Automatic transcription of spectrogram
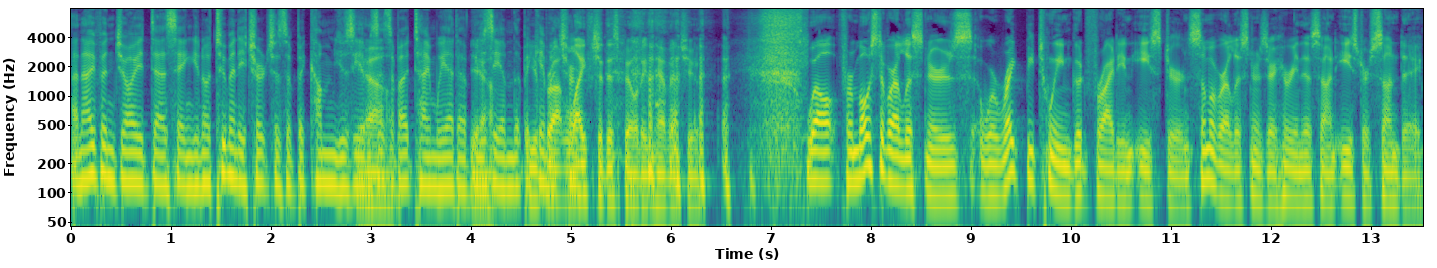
And I've enjoyed uh, saying, you know, too many churches have become museums. Yeah. It's about time we had a yeah. museum that became you brought life to this building, haven't you? well, for most of our listeners, we're right between Good Friday and Easter. And some of our listeners are hearing this on Easter Sunday.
